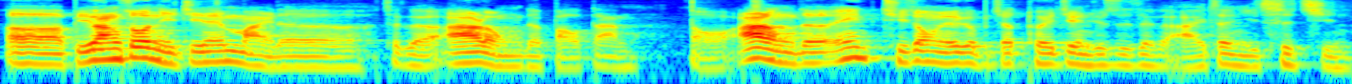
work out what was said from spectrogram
呃，比方说你今天买了这个阿龙的保单，哦，阿龙的，诶，其中有一个比较推荐就是这个癌症一次金。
